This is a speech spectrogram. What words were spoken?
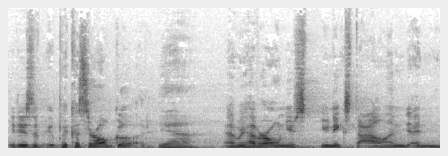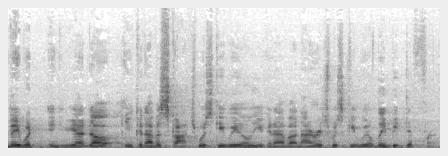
It is because they're all good, Yeah. and we have our own unique style. And, and they would, and you had, a, you could have a Scotch whiskey wheel, you could have an Irish whiskey wheel. They'd be different.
